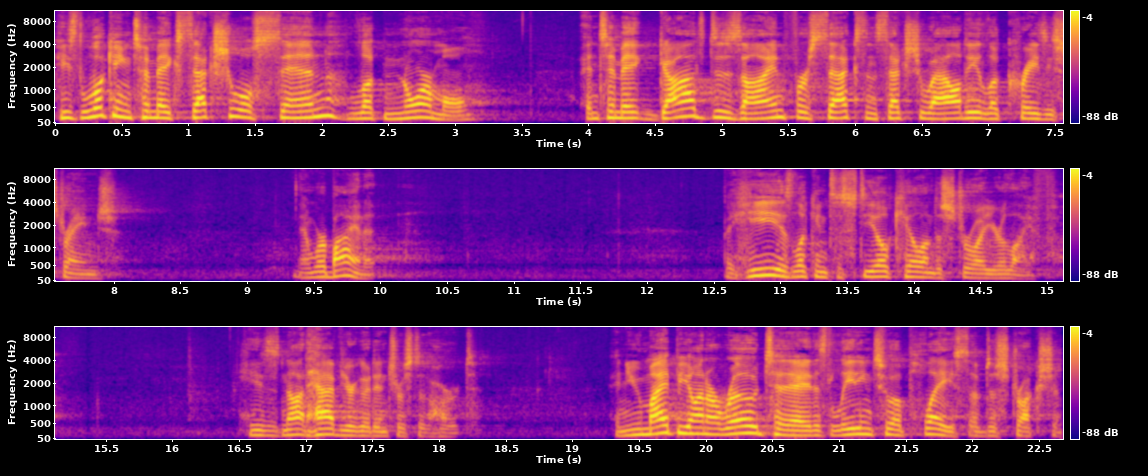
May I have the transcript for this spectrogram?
He's looking to make sexual sin look normal and to make God's design for sex and sexuality look crazy strange. And we're buying it. But He is looking to steal, kill, and destroy your life. He does not have your good interest at heart. And you might be on a road today that's leading to a place of destruction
